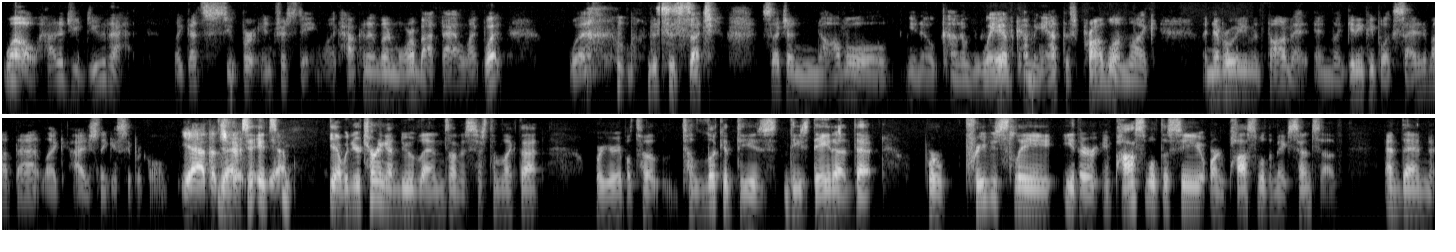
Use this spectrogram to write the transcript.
"Whoa, how did you do that?" Like that's super interesting. Like, how can I learn more about that? Like, what well, this is such such a novel, you know, kind of way of coming at this problem. Like, I never would even thought of it, and like getting people excited about that, like I just think is super cool. Yeah, that's yeah, it's, it's yeah. yeah. When you're turning a new lens on a system like that, where you're able to to look at these these data that were previously either impossible to see or impossible to make sense of, and then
